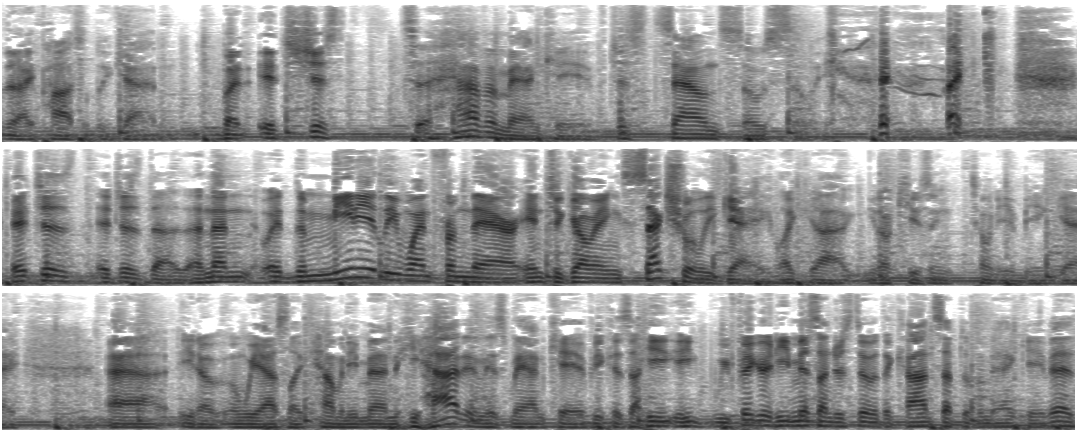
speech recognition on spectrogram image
that I possibly can. But it's just to have a man cave just sounds so silly. like it just it just does. And then it immediately went from there into going sexually gay, like uh, you know, accusing Tony of being gay. Uh, you know, and we asked like how many men he had in his man cave because he, he we figured he misunderstood what the concept of a man cave is,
